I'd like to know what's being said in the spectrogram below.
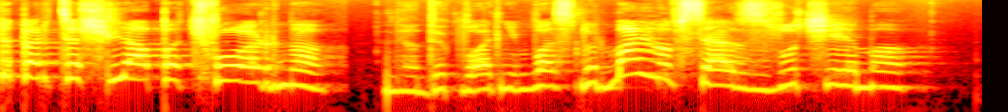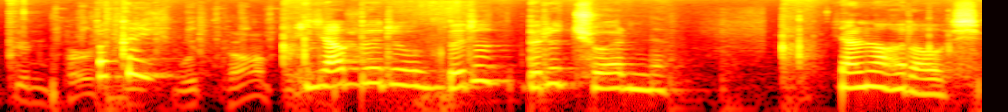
тепер ця шляпа чорна? Неадекватні, у вас нормально все з очима? Окей. Я беру, беру, беру чорне. Я награвся.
